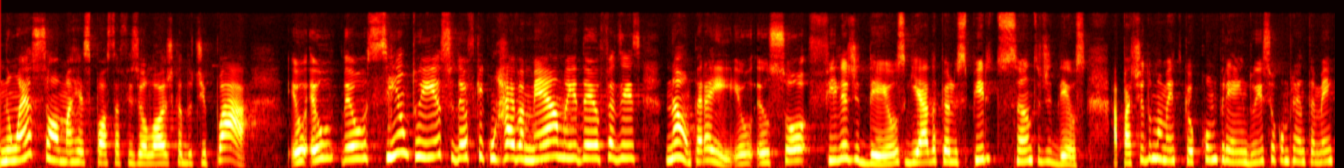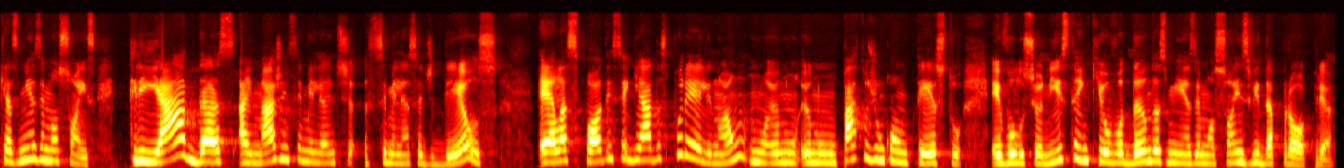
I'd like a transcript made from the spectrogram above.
não é só uma resposta fisiológica do tipo, ah, eu, eu, eu sinto isso, daí eu fiquei com raiva mesmo e daí eu fazia isso. Não, peraí, eu, eu sou filha de Deus, guiada pelo Espírito Santo de Deus. A partir do momento que eu compreendo isso, eu compreendo também que as minhas emoções, criadas à imagem e semelhança de Deus, elas podem ser guiadas por ele. Não é um, eu, não, eu não parto de um contexto evolucionista em que eu vou dando as minhas emoções vida própria.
